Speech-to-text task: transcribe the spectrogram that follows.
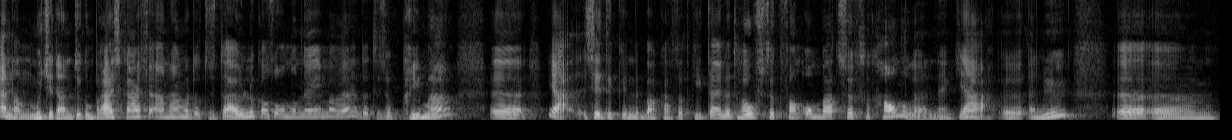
En dan moet je daar natuurlijk een prijskaartje aan hangen, dat is duidelijk als ondernemer, hè? dat is ook prima. Uh, ja, zit ik in de Bhagavad Gita in het hoofdstuk van onbaatzuchtig handelen. En denk ja, uh, en nu? Uh, um,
